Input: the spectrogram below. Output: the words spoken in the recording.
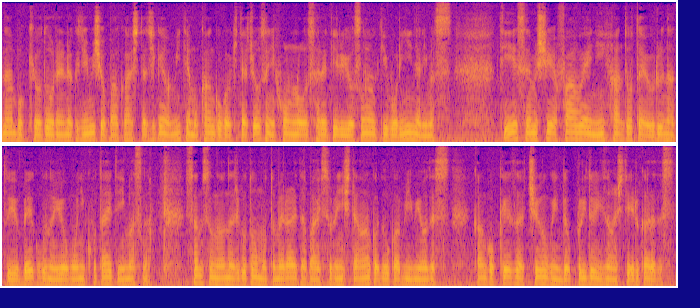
南北共同連絡事務所を爆破した事件を見ても韓国は北朝鮮に翻弄されている様子が浮き彫りになります。TSMC やファーウェイに半導体を売るなという米国の要望に応えていますが、サムスンが同じことを求められた場合、それに従うかどうかは微妙です。韓国経済は中国にどっぷりと依存しているからです。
